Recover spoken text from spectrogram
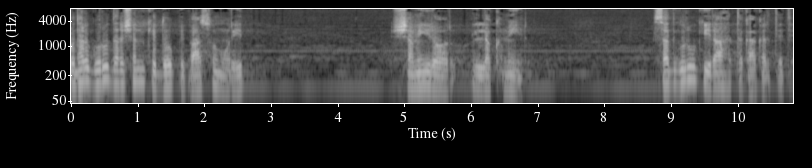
उधर गुरु दर्शन के दो पिपासु मुरीद, शमीर और लखमीर सदगुरु की राह तका करते थे।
